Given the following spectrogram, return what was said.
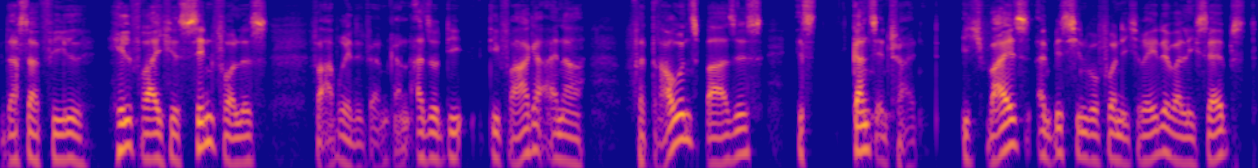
dass da viel Hilfreiches, Sinnvolles verabredet werden kann. Also die, die Frage einer Vertrauensbasis ist ganz entscheidend. Ich weiß ein bisschen, wovon ich rede, weil ich selbst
